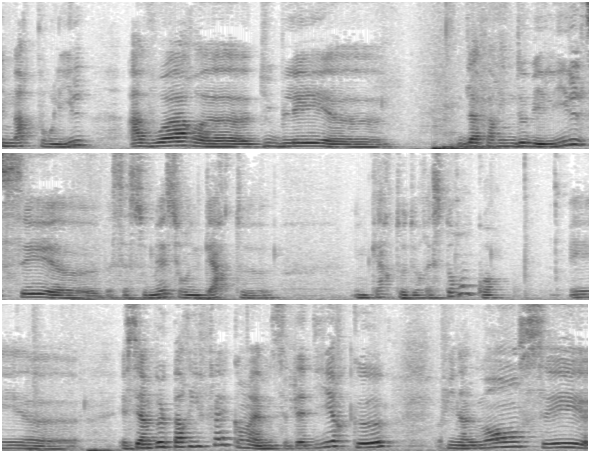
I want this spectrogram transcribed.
une marque pour l'île. Avoir euh, du blé, de la farine de Belle-Île, c'est, bah, ça se met sur une carte une carte de restaurant, quoi. Et, c'est un peu le pari fait quand même, c'est-à-dire que finalement, c'est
